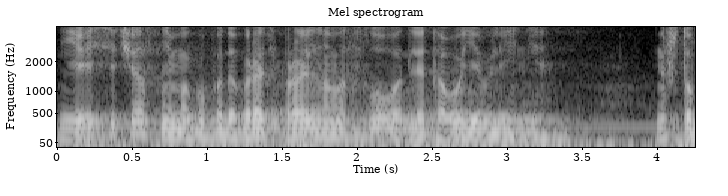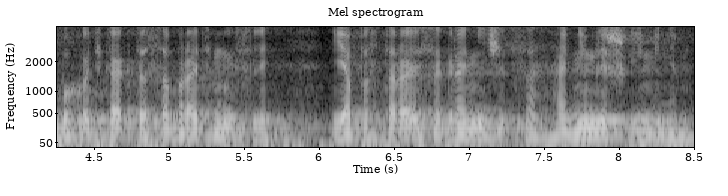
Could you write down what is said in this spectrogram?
Я и сейчас не могу подобрать правильного слова для того явления. Но чтобы хоть как-то собрать мысли, я постараюсь ограничиться одним лишь именем.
